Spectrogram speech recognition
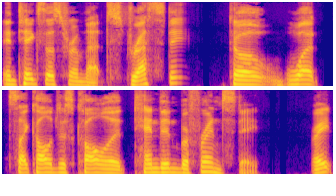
and takes us from that stress state to what psychologists call a tend and befriend state, right?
